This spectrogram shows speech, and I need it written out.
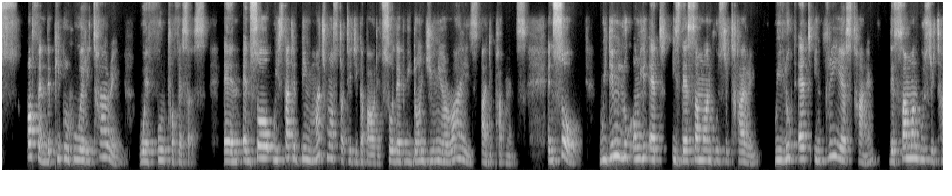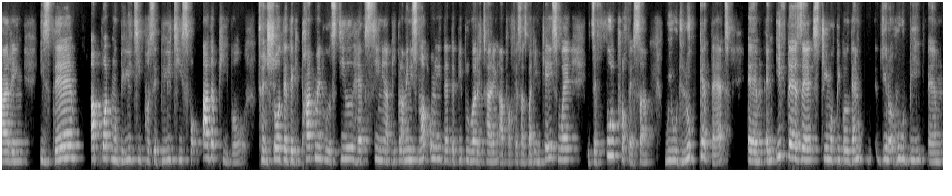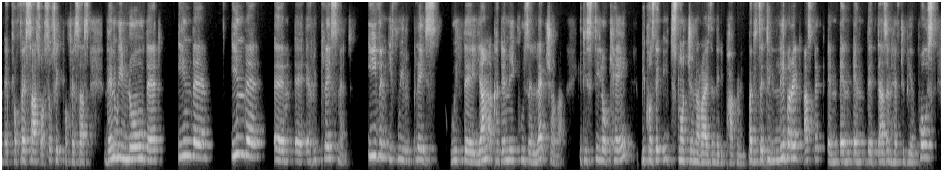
often the people who were retiring were full professors. And, and so we started being much more strategic about it so that we don't juniorize our departments. And so we didn't look only at is there someone who's retiring? We looked at in three years time there's someone who's retiring. Is there upward mobility possibilities for other people to ensure that the department will still have senior people? I mean it's not only that the people who are retiring are professors but in case where it's a full professor we would look at that. Um, and if there's a stream of people, then you know who would be um, professors or associate professors, then we know that in the in the um, replacement, even if we replace with the young academic who's a lecturer, it is still okay because it's not generalized in the department, but it's a deliberate aspect and, and, and that doesn't have to be a post.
